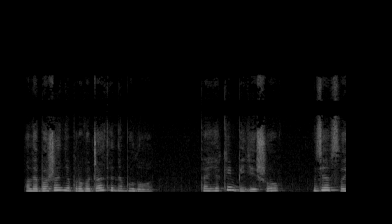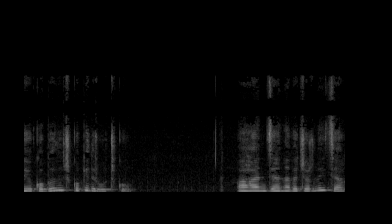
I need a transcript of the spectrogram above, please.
але бажання проводжати не було. Та яким підійшов, взяв свою кобилочку під ручку. А Гандзя на вечорницях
